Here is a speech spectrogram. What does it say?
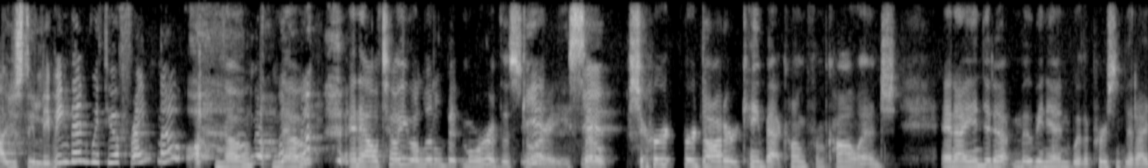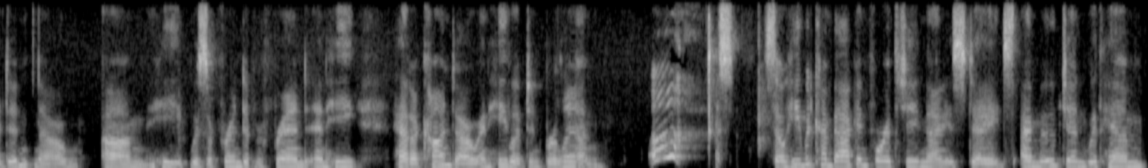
are you still living then with your friend now no, no no and i'll tell you a little bit more of the story yeah, so yeah. her her daughter came back home from college and I ended up moving in with a person that I didn't know. Um, he was a friend of a friend, and he had a condo, and he lived in Berlin. Oh. So he would come back and forth to the United States. I moved in with him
